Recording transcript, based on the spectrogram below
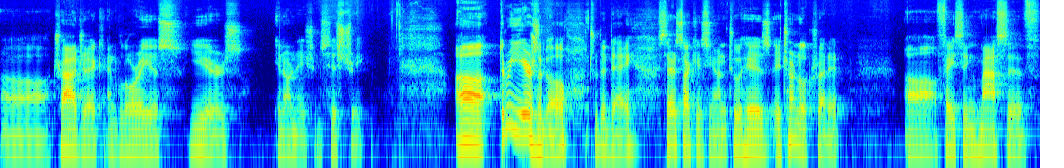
uh, tragic, and glorious years in our nation's history. Uh, three years ago to the day, Serzh Sargsyan, to his eternal credit, uh, facing massive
